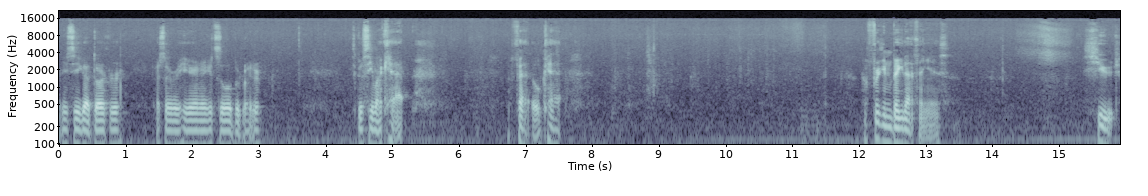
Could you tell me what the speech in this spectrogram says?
and you see it got darker. Press over here, and it gets a little bit brighter. Let's go see my cat. Fat old cat. Freaking big that thing is. Huge.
